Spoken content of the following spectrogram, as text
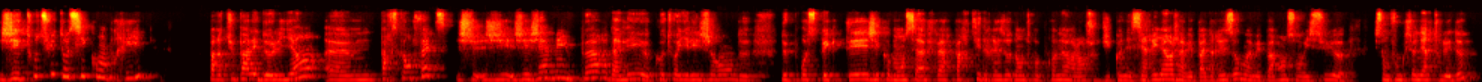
j'ai tout de suite aussi compris tu parlais de liens, euh, parce qu'en fait, j'ai jamais eu peur d'aller euh, côtoyer les gens, de, prospecter. J'ai commencé à faire partie de réseaux d'entrepreneurs. Alors, je n'y connaissais rien, j'avais pas de réseau. Moi, mes parents sont issus, euh, ils sont fonctionnaires tous les deux.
